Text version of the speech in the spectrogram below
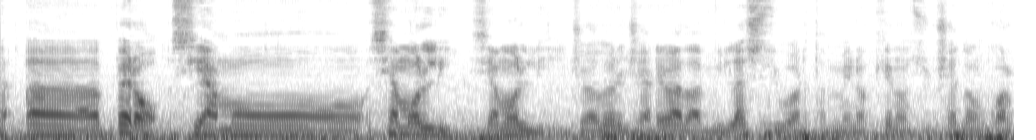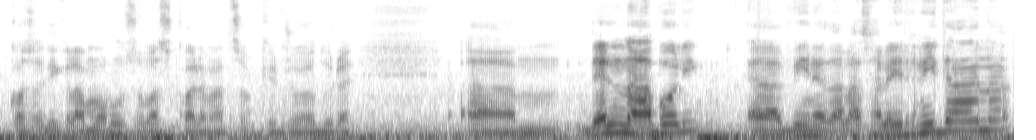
però siamo, siamo, lì, siamo lì, il giocatore è già arrivato a Villa Stewart, a meno che non succeda un qualcosa di clamoroso, Pasquale Mazzocchi è un giocatore um, del Napoli, viene dalla Salernitana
